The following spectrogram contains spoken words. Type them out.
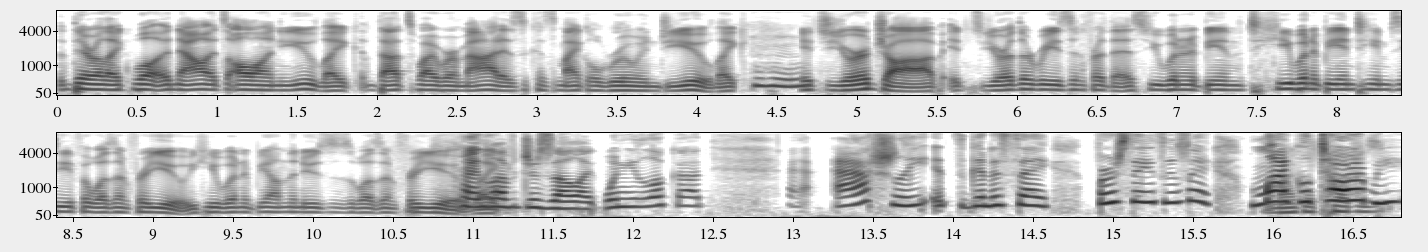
they were like, well, now it's all on you. Like that's why we're mad is because Michael ruined you. Like Mm-hmm. it's your job. It's you're the reason for this. You wouldn't be in. He wouldn't be in Team Z if it wasn't for you. He wouldn't be on the news if it wasn't for you. I Like, love Gizelle. Like when you look at Ashley, it's gonna say first thing it's gonna say Michael, Michael touches- Darby.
